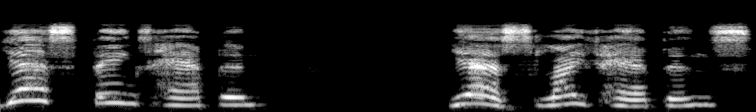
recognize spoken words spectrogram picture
Yes, things happen. Yes, life happens.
